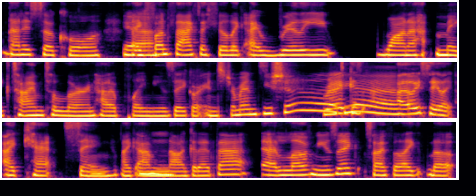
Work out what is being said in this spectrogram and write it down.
That is so cool. Yeah. Like, fun fact, I feel like I really want to make time to learn how to play music or instruments. you should. Right? 'Cause Yeah. I always say like I can't sing. Like I'm Mhm. not good at that. I love music, so I feel like the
